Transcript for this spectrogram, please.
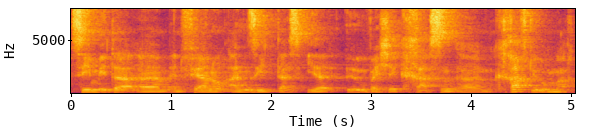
10 Meter ähm, Entfernung ansieht, dass ihr irgendwelche krassen ähm, Kraftübungen macht.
